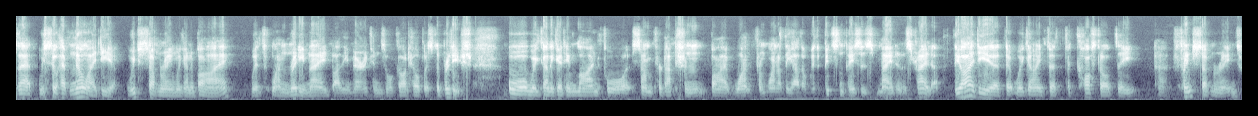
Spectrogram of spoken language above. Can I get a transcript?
that we still have no idea which submarine we're going to buy, with one ready made by the Americans or, God help us, the British, or we're going to get in line for some production by one from one or the other with bits and pieces made in Australia. The idea that we're going to, the cost of the uh, French submarines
